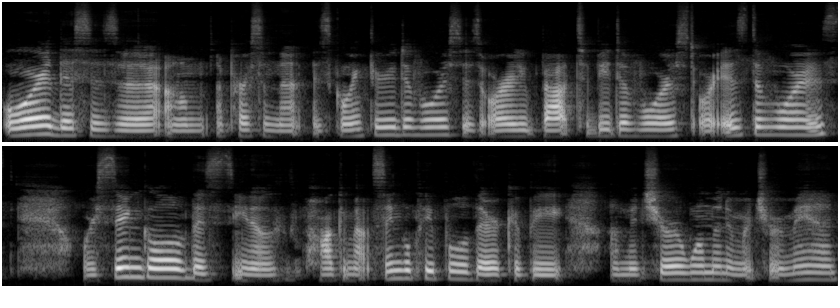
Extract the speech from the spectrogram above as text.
Or this is a, um, a person that is going through a divorce, is already about to be divorced, or is divorced, or single. This, you know, talking about single people, there could be a mature woman, a mature man.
